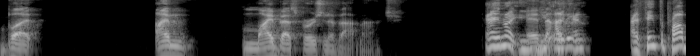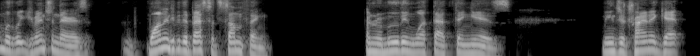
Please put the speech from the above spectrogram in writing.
but I'm my best version of that match. And, right, you- And you- I think- and I think the problem with what you mentioned there is wanting to be the best at something and removing what that thing is means you're trying to get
